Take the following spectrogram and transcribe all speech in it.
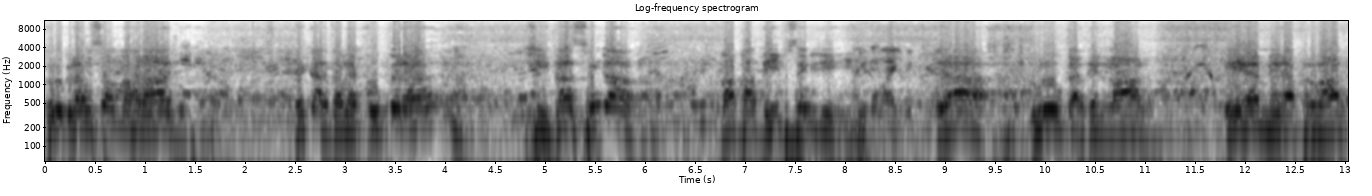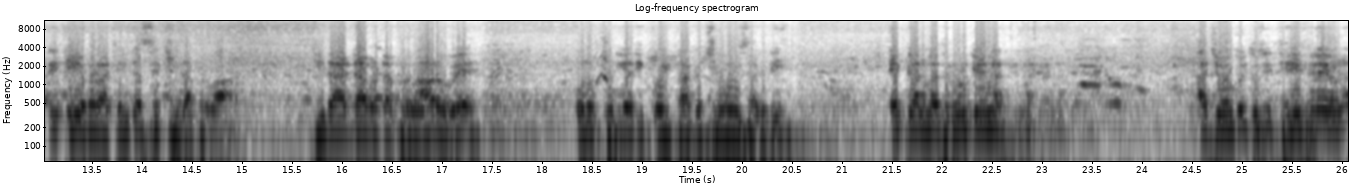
ਗੁਰੂ ਗ੍ਰੰਥ ਸਾਹਿਬ ਮਹਾਰਾਜ ਦੇ ਘਰ ਦਾ ਮੈਂ ਕੁੱਕਰ ਹਾਂ, ਸ਼ਹੀਦਾਂ ਸਿੰਘਾਂ, ਬਾਬਾ ਦੀਪ ਸਿੰਘ ਜੀ। ਯਾ, ਗੁਰੂ ਘਰ ਦੇ ਲਾਲ, ਇਹ ਹੈ ਮੇਰਾ ਪਰਿਵਾਰ ਤੇ ਇਹ ਹੋਣਾ ਚਾਹੀਦਾ ਸਿੱਖੀ ਦਾ ਪਰਿਵਾਰ। ਜਿਹਦਾ ਐਡਾ ਵੱਡਾ ਪਰਿਵਾਰ ਹੋਵੇ, ਉਹਨੂੰ ਦੁਨੀਆ ਦੀ ਕੋਈ ਤਾਕਤ ਛੂ ਨਹੀਂ ਸਕਦੀ। ਇੱਕ ਗੱਲ ਮੈਂ ਜ਼ਰੂਰ ਕਹਿਣਾ ਆ ਜੋ ਕੋਈ ਤੁਸੀਂ ਦੇਖ ਰਹੇ ਹੋ ਨਾ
